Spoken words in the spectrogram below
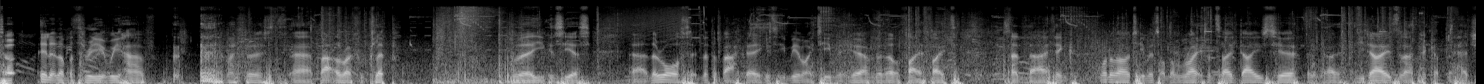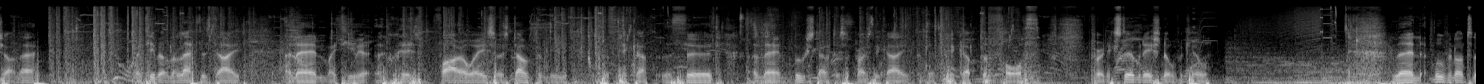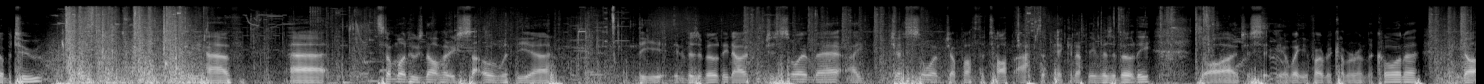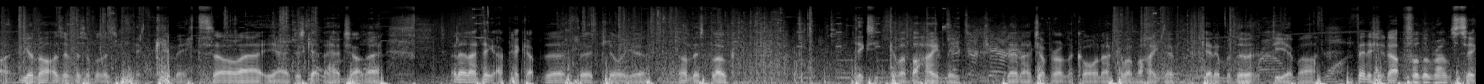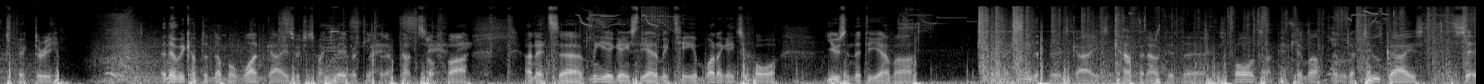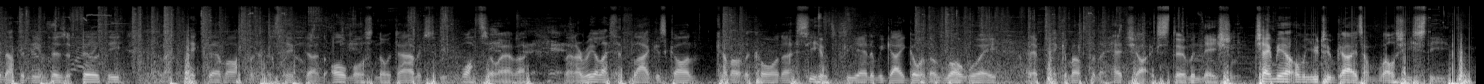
So in at number three we have my first uh, battle rifle clip, where you can see us uh, they're all sitting at the back there. You can see me and my teammate here having a little firefight. And uh, I think one of our teammates on the right hand side dies here. Uh, he dies and I pick up the headshot there. My teammate on the left has died. And then my teammate is far away, so it's down to me to pick up the third. And then boost out to surprise the guy. And then pick up the fourth for an extermination overkill. Then moving on to number two. We have uh, someone who's not very subtle with the uh, the invisibility. Now, if you just saw him there, I just saw him jump off the top after picking up the invisibility. So I just sitting here waiting for him to come around the corner. You're not, you're not as invisible as you think, mate. So uh, yeah, just get the headshot there. And then I think I pick up the third kill here on this bloke. Thinks he can come up behind me. And then I jump around the corner, come up behind him, get him with the DMR, finish it up for the round six victory. And then we come to number one, guys, which is my favourite clip that I've done so far. And it's uh, me against the enemy team, one against four, using the DMR. I see the first guy, he's camping out in the spawn, so I pick him up. Then we've got two guys sitting up in the invisibility, and I pick them off because they've done almost no damage to me whatsoever. Then I realise the flag is gone, come out the corner, see the enemy guy going the wrong way, and then pick him up for the headshot extermination. Check me out on YouTube, guys. I'm Welshy Steve.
